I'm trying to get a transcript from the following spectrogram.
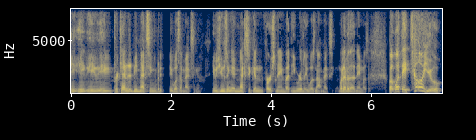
he, he, he pretended to be Mexican, but he wasn't Mexican. He was using a Mexican first name, but he really was not Mexican, whatever that name was. But what they tell you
